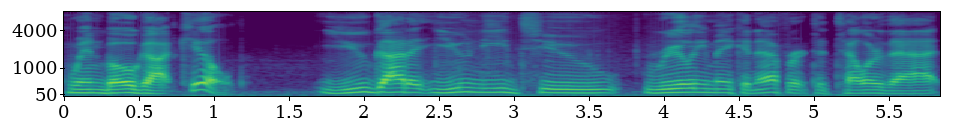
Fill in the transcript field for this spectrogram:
when Beau got killed. You got it. You need to really make an effort to tell her that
